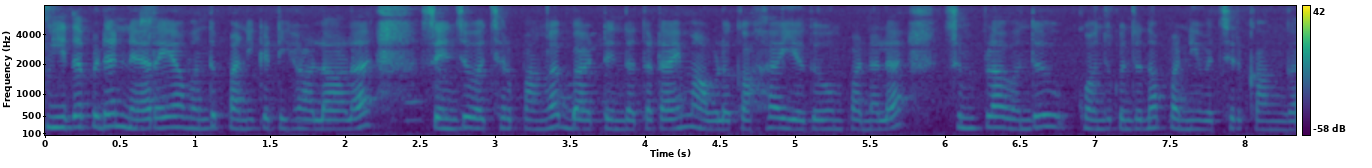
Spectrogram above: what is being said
இதை விட நிறையா வந்து பனிக்கட்டிகளால் செஞ்சு வச்சுருப்பாங்க. பட் இந்த டைம் அவளுக்காக எதுவும் பண்ணலை. சிம்பிளாக வந்து கொஞ்சம் கொஞ்சம் தான் பண்ணி வச்சுருக்காங்க.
